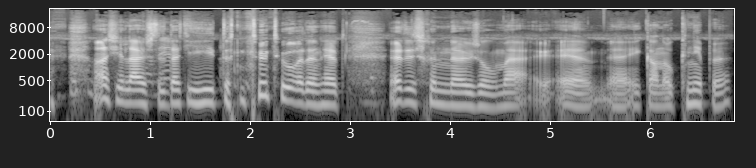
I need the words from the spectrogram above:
als je luistert, dat je hier tot nu toe wat aan hebt. Het is geneuzel, maar eh, eh, ik kan ook knippen.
